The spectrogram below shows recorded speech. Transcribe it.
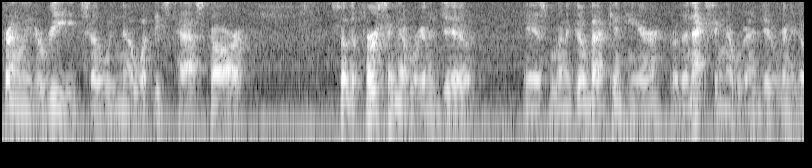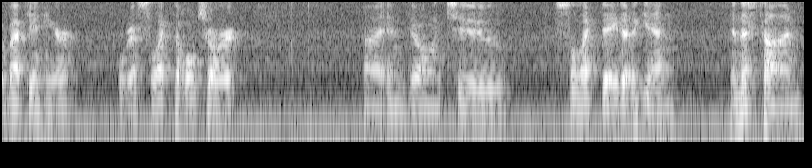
friendly to read so we know what these tasks are. So the first thing that we're going to do is we're going to go back in here, or the next thing that we're going to do, we're going to go back in here, we're going to select the whole chart, uh, I am going to select data again, and this time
